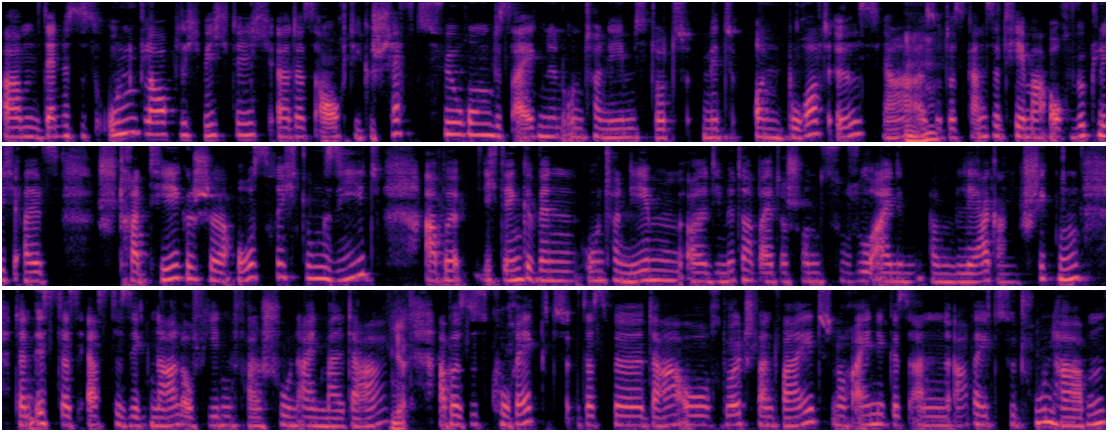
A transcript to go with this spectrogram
Ähm, denn es ist unglaublich wichtig, äh, dass auch die Geschäftsführung des eigenen Unternehmens dort mit on board ist. Ja, mhm. also das ganze Thema auch wirklich als strategische Ausrichtung sieht. Aber ich denke, wenn Unternehmen äh, die Mitarbeiter schon zu so einem ähm, Lehrgang schicken, dann ist das erste Signal auf jeden Fall schon einmal da. Ja. Aber es ist korrekt, dass wir da auch Deutschland deutschlandweit noch einiges an Arbeit zu tun haben,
